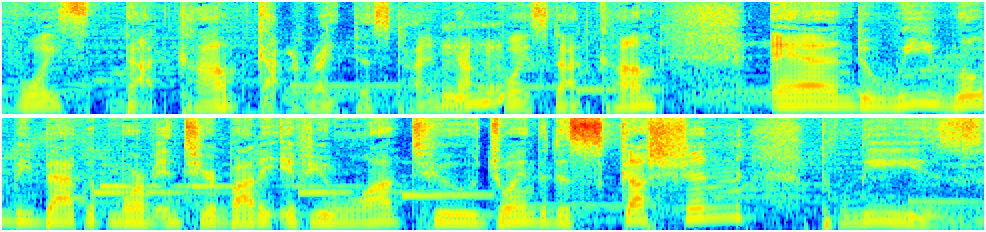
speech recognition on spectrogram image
yapvoice.com. Got it right this time. Yapvoice.com. Mm-hmm. And we will be back with more of Into Your Body. If you want to join the discussion, please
